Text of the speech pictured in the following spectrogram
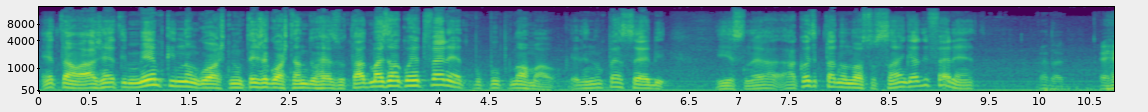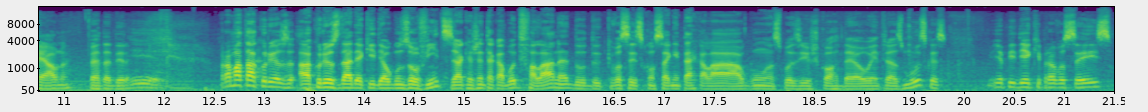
Então, a gente, mesmo que não goste, não esteja gostando do resultado, mas é uma coisa diferente para o público normal. Eles não percebem isso, né? A coisa que está no nosso sangue é diferente. Verdade. É real, né? Verdadeira. Isso. Para matar a, curiosi- a curiosidade aqui de alguns ouvintes, já que a gente acabou de falar, né, do, do que vocês conseguem intercalar algumas poesias de cordel entre as músicas, ia pedir aqui para vocês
